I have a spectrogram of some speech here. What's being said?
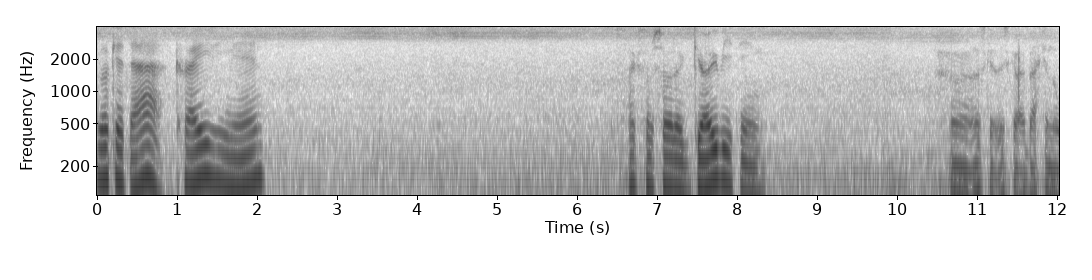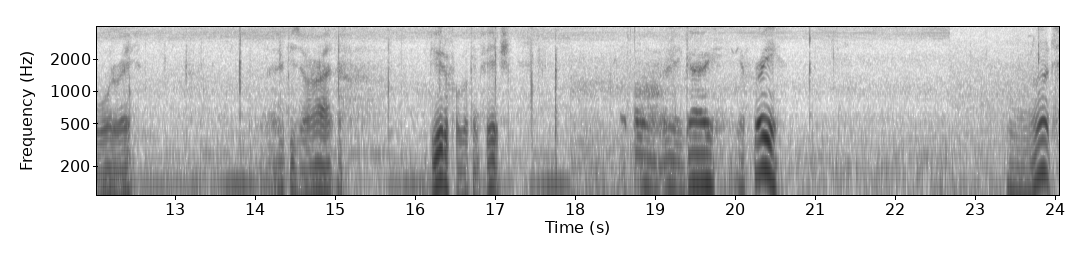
Look at that. Crazy, man. It's like some sort of goby thing. Alright, let's get this guy back in the water, eh? I hope he's alright. Beautiful looking fish. Oh, there you go. You're free. Alright.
